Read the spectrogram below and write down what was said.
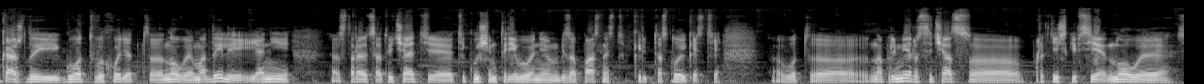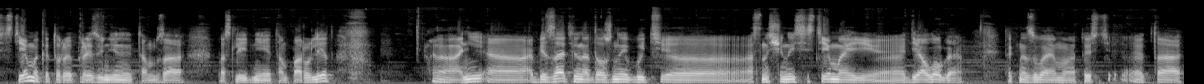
каждый год выходят новые модели, и они стараются отвечать э, текущим требованиям безопасности, криптостойкости. Вот, например, сейчас практически все новые системы, которые произведены там, за последние там, пару лет, Э, они э, обязательно должны быть э, оснащены системой диалога, так называемого. То есть это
